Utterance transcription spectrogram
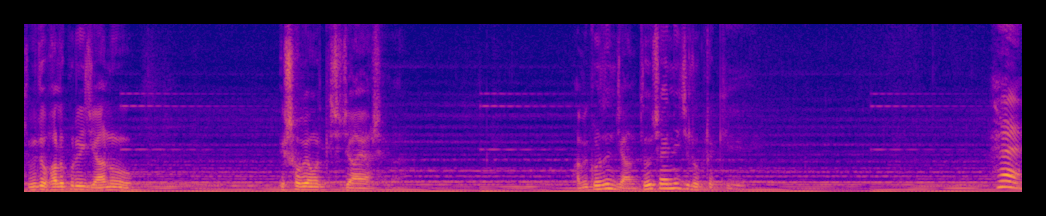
তুমি তো ভালো করেই জানো এসবে আমার কিছু যায় আসে আমি কোনোদিন জানতেও চাইনি যে লোকটা কে। হ্যাঁ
